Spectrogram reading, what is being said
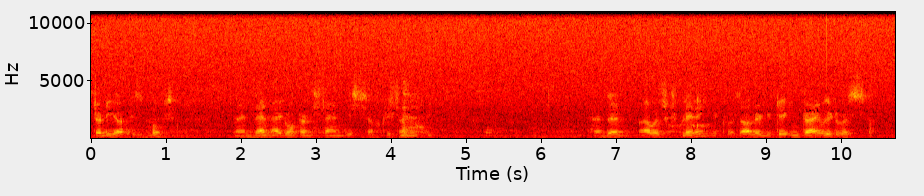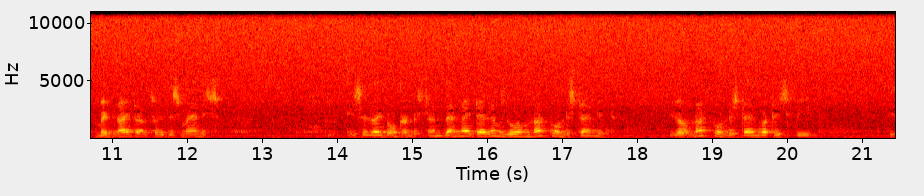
study of his books, and then I don't understand this of Krishnamurti." And then I was explaining, it was already taking time, it was midnight also, this man is, he says, I don't understand. Then I tell him, you have not to understand it. You have not to understand what I speak. He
